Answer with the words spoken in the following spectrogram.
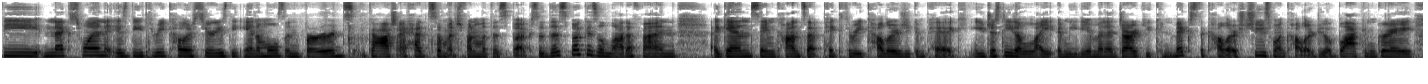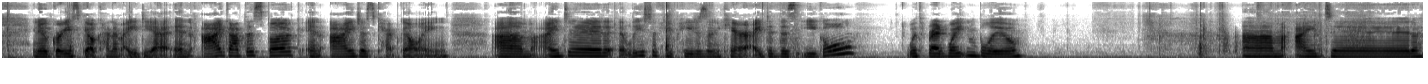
the next one is the three color series, The Animals and Birds. Gosh, I had so much fun with this book. So this book is a lot of fun. Again, same concept, pick three colors you can pick. You just need a light, a medium, and a dark. You can mix the colors, choose one color, do a black and gray, you know, grayscale kind of idea. And I got this book and I just kept going. Um, I did at least a few pages in here. I did this eagle with red, white, and blue. Um, I did...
